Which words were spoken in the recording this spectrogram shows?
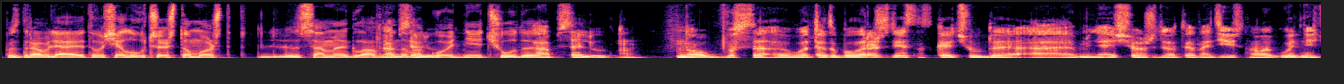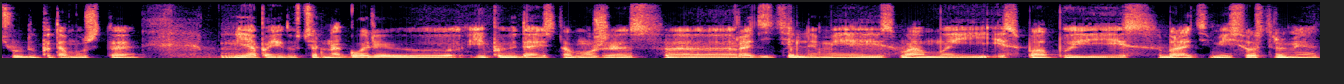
Поздравляю. Это вообще лучшее, что может... Самое главное Абсолютно. новогоднее чудо. Абсолютно. Но вот это было рождественское чудо, а меня еще ждет, я надеюсь, новогоднее чудо, потому что я поеду в Черногорию и повидаюсь там уже с э, родителями, и с мамой, и с папой, и с братьями и сестрами,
